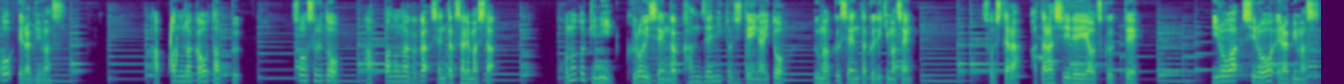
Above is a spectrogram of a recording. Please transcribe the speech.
を選びます。葉っぱの中をタップ。そうすると葉っぱの中が選択されました。この時に黒い線が完全に閉じていないとうまく選択できません。そしたら新しいレイヤーを作って、色は白を選びます。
